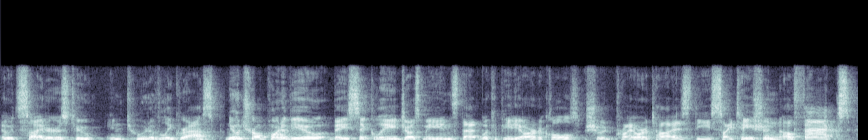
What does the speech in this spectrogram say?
outsiders to intuitively grasp. Neutral point of view basically just means that Wikipedia articles should prioritize the citation of facts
